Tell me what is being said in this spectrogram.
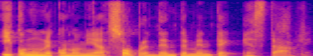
y con una economía sorprendentemente estable.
